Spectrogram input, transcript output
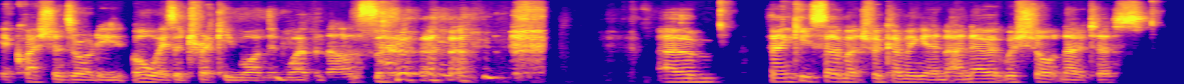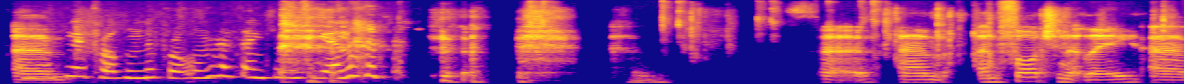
Yeah, questions are already always a tricky one in webinars. um, thank you so much for coming in. I know it was short notice. Um, no problem, no problem. Thank you once again. um, so, um, unfortunately, um,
